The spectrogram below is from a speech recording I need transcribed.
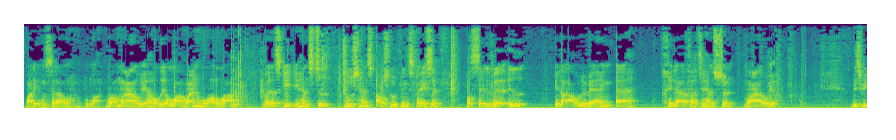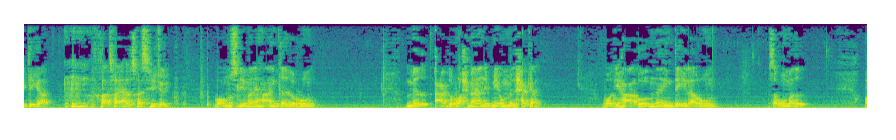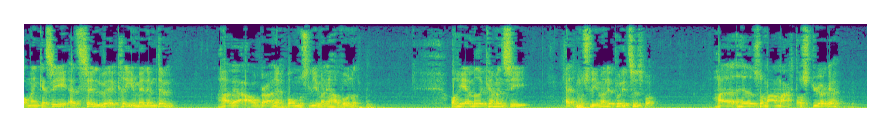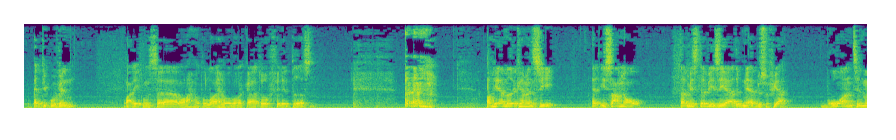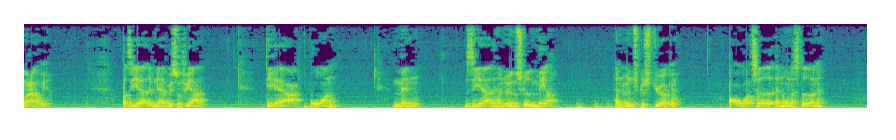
Wa alaikum salam wa rahmatullah. Hvor Muawiyah radiyallahu anhu wa ardah, hvad der skete i hans tid, plus hans afslutningsfase, og selve ed eller aflevering af khilafa til hans søn Muawiyah. Hvis vi kigger fra 53 hijri, hvor muslimerne har angrebet Rom med Abdurrahman ibn Umm al-Hakam, hvor de har åbnet en del af Rom, altså Romeriet, og man kan se, at selve krigen mellem dem har været afgørende, hvor muslimerne har vundet. Og hermed kan man sige, at muslimerne på det tidspunkt havde så meget magt og styrke, at de kunne vinde. Wa alaikum salam wa rahmatullahi wa barakatuh, Philip Pedersen. og hermed kan man sige, at i samme år, der mister vi Ziyad ibn Abu Sufyan, broren til Muawiyah. Og Ziyad ibn Abi Sufyan, det er broren, men Ziyad han ønskede mere. Han ønskede styrke og overtaget af nogle af stederne,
